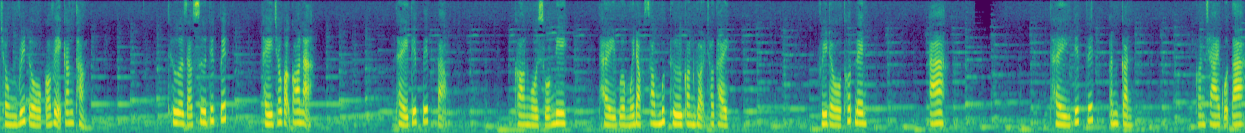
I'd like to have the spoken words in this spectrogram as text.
Trông Riddle có vẻ căng thẳng. Thưa giáo sư Tippett, thầy cho gọi con ạ. À? Thầy tiếp bếp bảo, con ngồi xuống đi, thầy vừa mới đọc xong bức thư con gửi cho thầy. Riddle thốt lên, À, thầy tiếp viết ân cần. Con trai của ta,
